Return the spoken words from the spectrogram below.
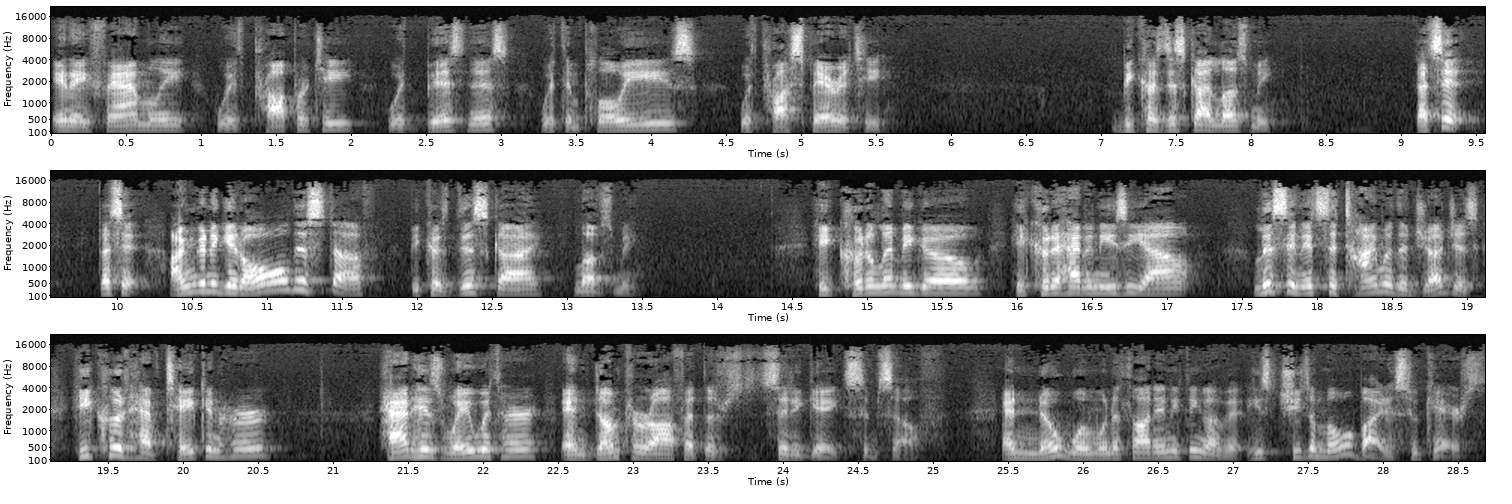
in a family with property, with business, with employees, with prosperity. Because this guy loves me. That's it. That's it. I'm going to get all this stuff because this guy loves me. He could have let me go, he could have had an easy out. Listen, it's the time of the judges. He could have taken her, had his way with her, and dumped her off at the city gates himself and no one would have thought anything of it. He's, she's a Moabitess. Who cares?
